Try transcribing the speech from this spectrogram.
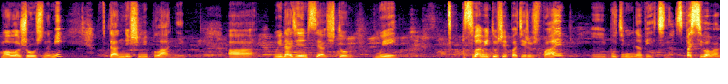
молодежными в дальнейшем плане. А, мы надеемся, что мы с вами тоже поддерживаем и будем навечно. Спасибо вам.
